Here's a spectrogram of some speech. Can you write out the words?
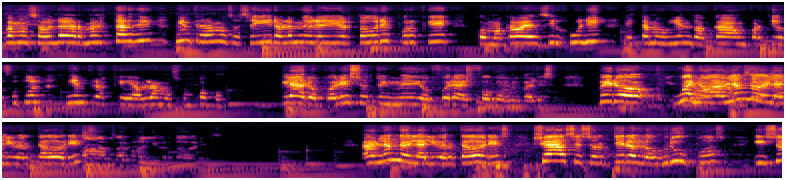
vamos a hablar más tarde, mientras vamos a seguir hablando de la Libertadores porque, como acaba de decir Juli, estamos viendo acá un partido de fútbol mientras que hablamos un poco. Claro, por eso estoy medio fuera de foco, me parece. Pero bueno, hablando de la Libertadores, vamos a empezar con los Libertadores. hablando de la Libertadores, ya se sortearon los grupos y son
